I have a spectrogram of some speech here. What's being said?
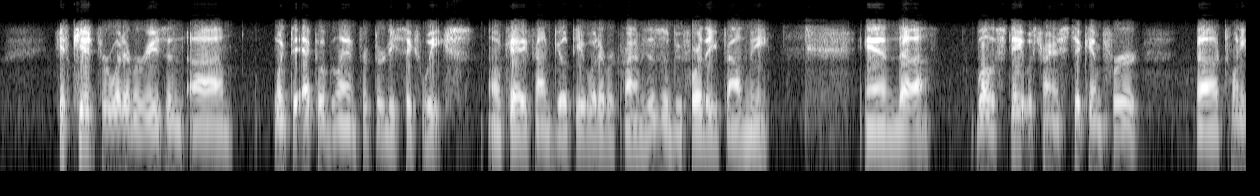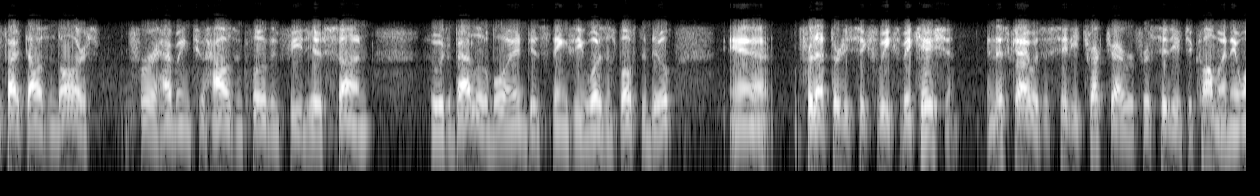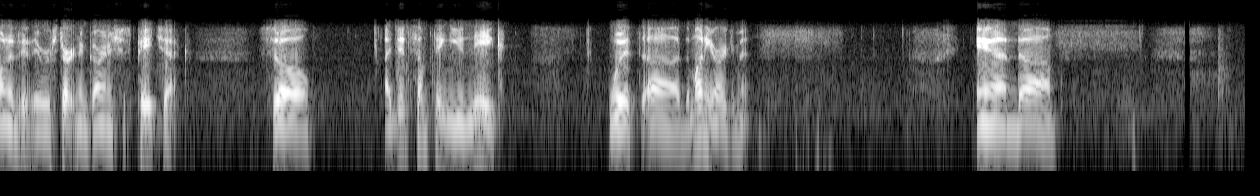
his kid, for whatever reason, um, went to Echo Glen for 36 weeks. Okay, found guilty of whatever crimes. This was before they found me. And uh, well, the state was trying to stick him for uh, $25,000 for having to house and clothe and feed his son, who was a bad little boy and did things he wasn't supposed to do, and for that 36 weeks vacation. And this guy was a city truck driver for city of Tacoma, and they wanted to, they were starting to garnish his paycheck. So I did something unique with uh, the money argument, and uh,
